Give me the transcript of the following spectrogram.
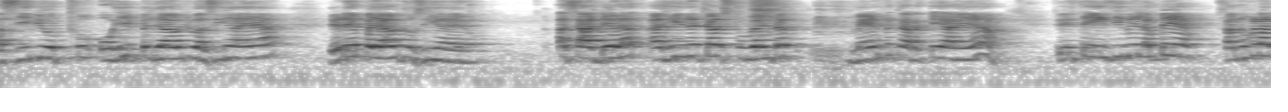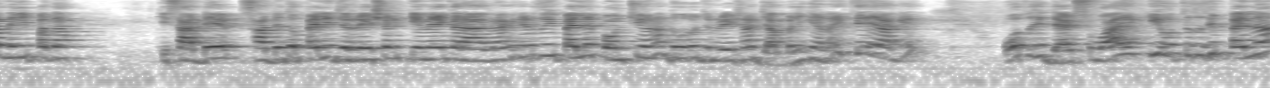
ਅਸੀਂ ਵੀ ਉੱਥੋਂ ਉਹੀ ਪੰਜਾਬ 'ਚੋਂ ਅਸੀਂ ਆਏ ਆ ਜਿਹੜੇ ਪੰਜਾਬ ਤੁਸੀਂ ਆਏ ਹੋ। ਆ ਸਾਡੇ ਵਾਲਾ ਅਸੀਂ ਤੇ ਚਲ ਸਟੂਡੈਂਟ ਮਿਹਨਤ ਕਰਕੇ ਆਏ ਆ ਤੁਸੀਂ ਤੇ ਈਜ਼ੀ ਵੇ ਲੱਭੇ ਆ। ਸਾਨੂੰ ਕਿਹੜਾ ਨਹੀਂ ਪਤਾ ਕਿ ਸਾਡੇ ਸਾਡੇ ਤੋਂ ਪਹਿਲੀ ਜਨਰੇਸ਼ਨ ਕਿਵੇਂ ਕਰਾ ਕਰਾ ਕੇ ਜਿਹੜੇ ਤੁਸੀਂ ਪਹਿਲੇ ਪਹੁੰਚੇ ਹੋ ਨਾ ਦੋ ਦੋ ਜਨਰੇਸ਼ਨਾਂ ਜੰਮ ਲਈਆਂ ਨਾ ਇੱਥੇ ਆ ਕੇ। ਉਹ ਤੁਸੀਂ ਦੈਟਸ ਵਾਈ ਕਿ ਉੱਥੇ ਤੁਸੀਂ ਪਹਿਲਾਂ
